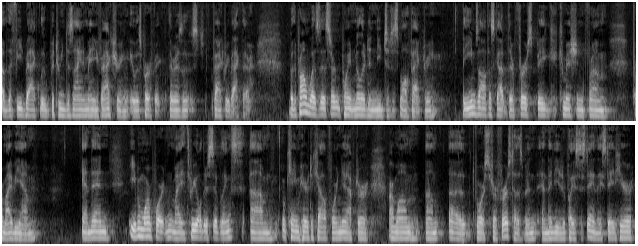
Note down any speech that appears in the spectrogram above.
of the feedback loop between design and manufacturing, it was perfect. There was a factory back there. But the problem was at a certain point, Miller didn't need such a small factory. The Eames office got their first big commission from, from IBM and then, even more important, my three older siblings um, came here to California after our mom um, uh, divorced her first husband, and they needed a place to stay, and they stayed here.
